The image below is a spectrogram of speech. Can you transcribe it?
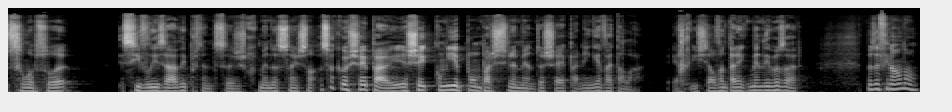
sou uma pessoa civilizada e, portanto, as recomendações são. Só que eu achei, pá, achei que como ia para um par de estacionamento, achei, pá, ninguém vai estar lá. É, isto é levantar a encomenda e bazar. Mas afinal, não.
